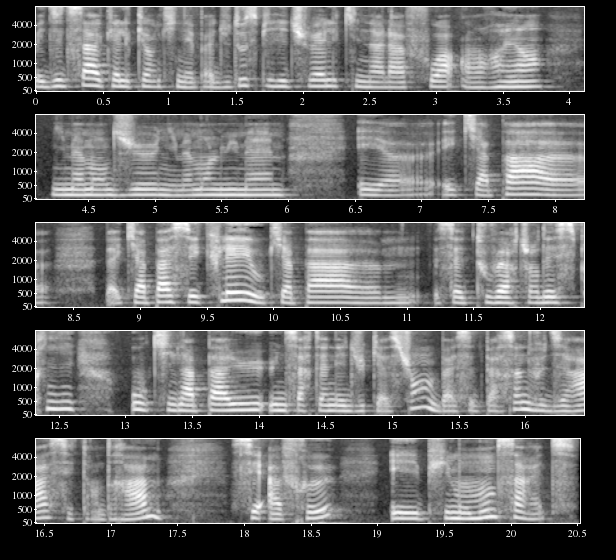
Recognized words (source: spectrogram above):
Mais dites ça à quelqu'un qui n'est pas du tout spirituel, qui n'a la foi en rien, ni même en Dieu, ni même en lui-même, et, euh, et, qui n'a pas, euh, bah, qui a pas ces clés, ou qui n'a pas cette ouverture d'esprit, ou qui n'a pas eu une certaine éducation, bah, cette personne vous dira c'est un drame, c'est affreux, et puis mon monde s'arrête.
